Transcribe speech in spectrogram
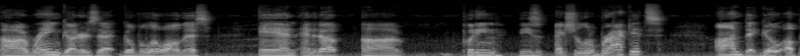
uh, rain gutters that go below all this and ended up uh, putting these extra little brackets on that go up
